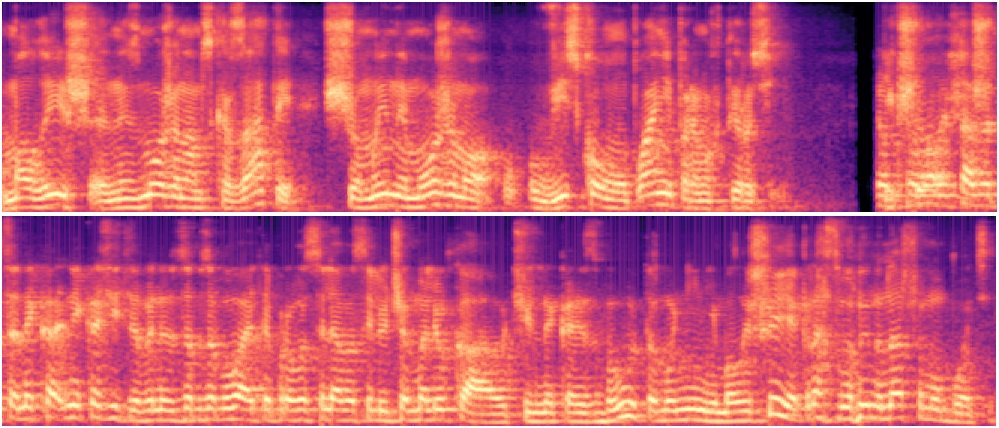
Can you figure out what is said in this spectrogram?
Малиш не зможе нам сказати, що ми не можемо у військовому плані перемогти Росію. Якщо Олександр, це не не кажіть, ви не забуваєте про Василя Васильовича Малюка, очільника СБУ, тому ні, ні, малиші, якраз вони на нашому боці.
